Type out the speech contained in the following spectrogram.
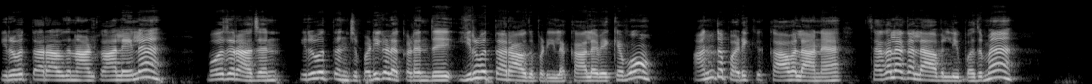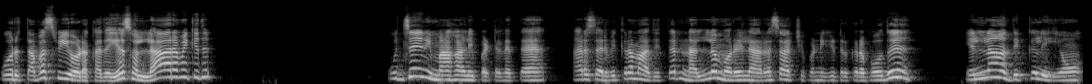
இருபத்தாறாவது நாள் காலையில் போஜராஜன் இருபத்தஞ்சு படிகளை கடந்து இருபத்தாறாவது படியில் காலை வைக்கவும் அந்த படிக்கு காவலான சகலகலாவல்லி பதுமை ஒரு தபஸ்வியோட கதையை சொல்ல ஆரம்பிக்குது. உஜ்ஜயினி மாகாளிப்பட்டினத்தை அரசர் விக்ரமாதித்தர் நல்ல முறையில் அரசாட்சி பண்ணிக்கிட்டு இருக்கிற போது எல்லா திக்குலேயும்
